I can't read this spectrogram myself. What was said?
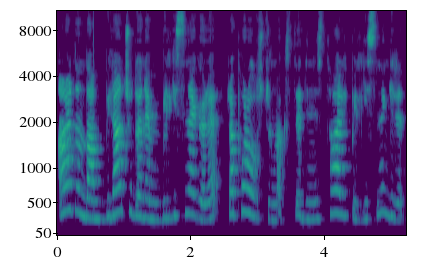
Ardından bilanço dönemi bilgisine göre rapor oluşturmak istediğiniz tarih bilgisini girin.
